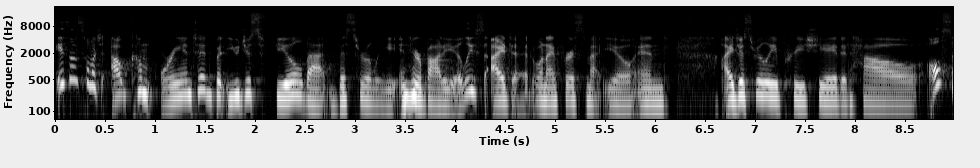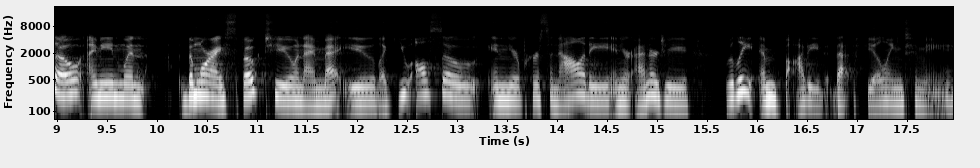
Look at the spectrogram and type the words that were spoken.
isn't so much outcome oriented, but you just feel that viscerally in your body. At least I did when I first met you. And I just really appreciated how also, I mean, when the more I spoke to you and I met you, like you also in your personality and your energy really embodied that feeling to me.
